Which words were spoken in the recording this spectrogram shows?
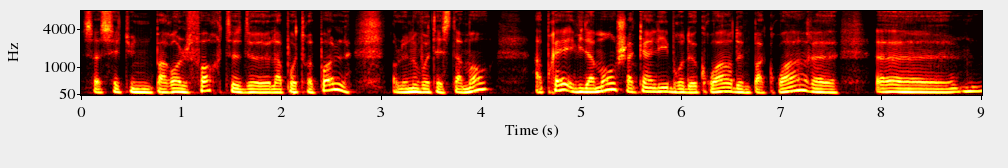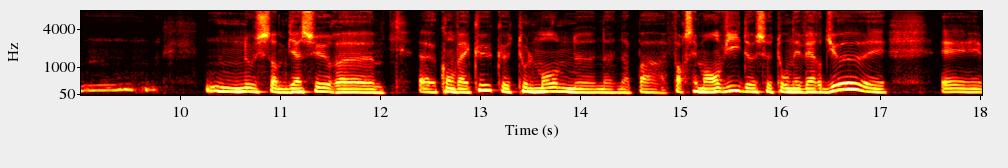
Ça, c'est une parole forte de l'apôtre Paul dans le Nouveau Testament. Après, évidemment, chacun libre de croire, de ne pas croire. Euh, euh, nous sommes bien sûr euh, convaincus que tout le monde n'a pas forcément envie de se tourner vers Dieu. Et,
